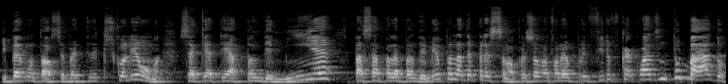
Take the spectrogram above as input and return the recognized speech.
e perguntar, você vai ter que escolher uma. Você quer ter a pandemia, passar pela pandemia ou pela depressão? A pessoa vai falar, eu prefiro ficar quase entubado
